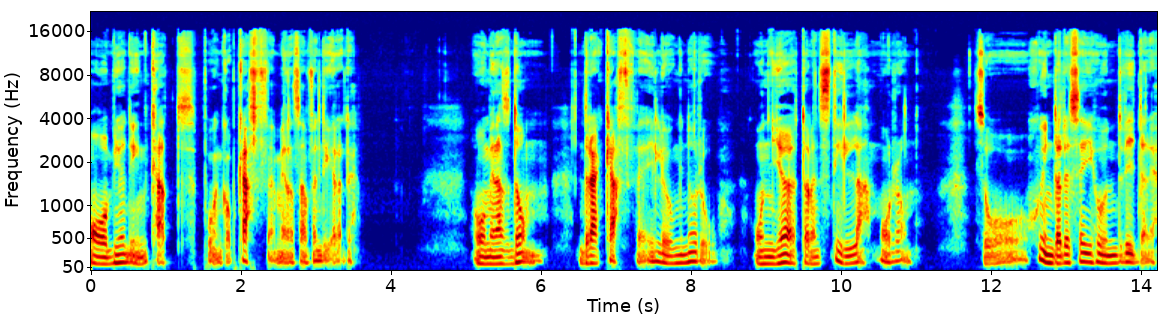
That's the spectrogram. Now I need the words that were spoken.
och bjöd in Katt på en kopp kaffe medan han funderade. Och medan de drack kaffe i lugn och ro och njöt av en stilla morgon så skyndade sig hund vidare.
